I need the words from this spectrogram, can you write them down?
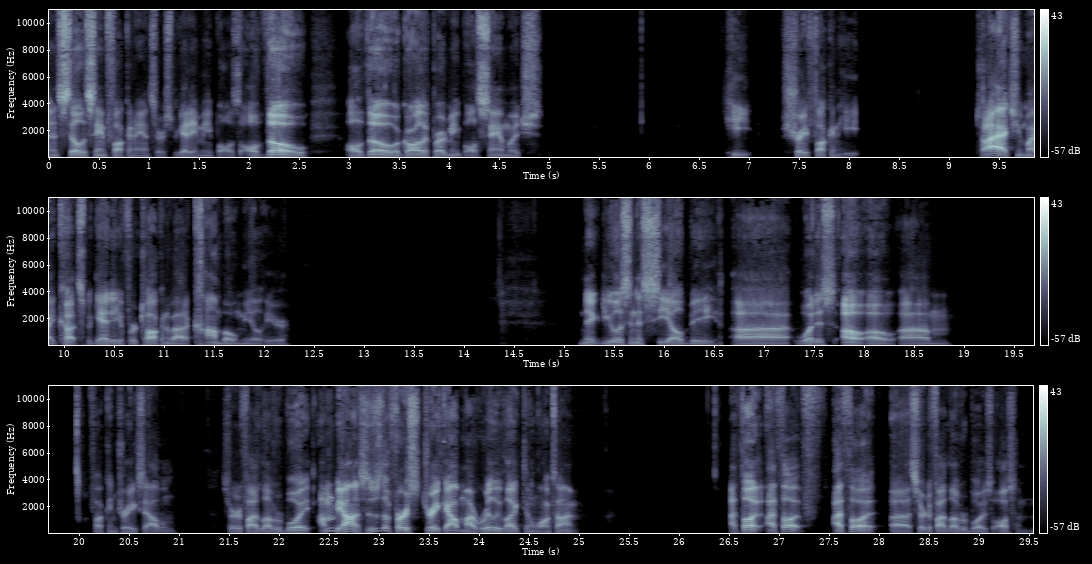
then it's still the same fucking answer: spaghetti and meatballs. Although Although a garlic bread meatball sandwich, heat, straight fucking heat. So I actually might cut spaghetti if we're talking about a combo meal here. Nick, do you listen to CLB? Uh, what is? Oh, oh, um, fucking Drake's album, Certified Lover Boy. I'm gonna be honest. This is the first Drake album I really liked in a long time. I thought, I thought, I thought, uh, Certified Lover Boy is awesome.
